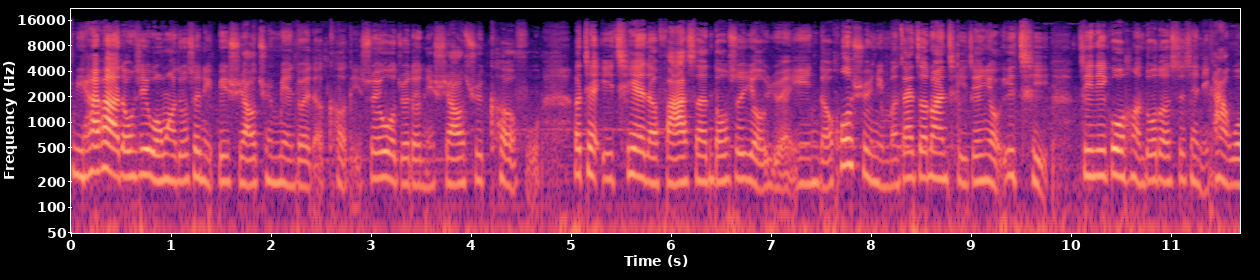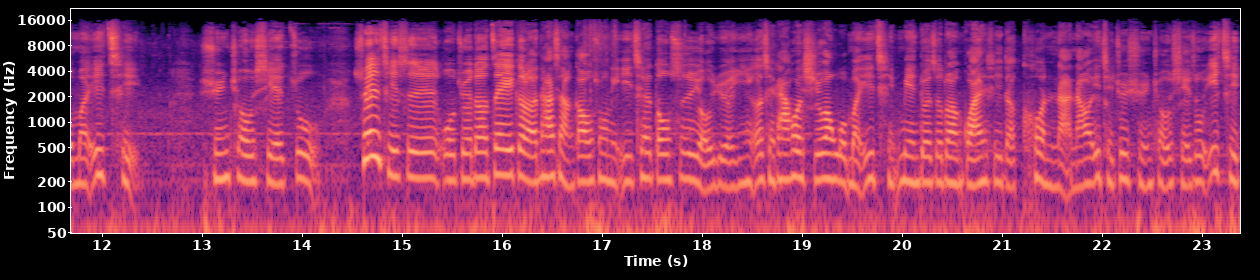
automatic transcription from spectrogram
你害怕的东西往往就是你必须要去面对的课题，所以我觉得你需要去克服，而且一切的发生都是有原因的。或许你们在这段期间有一起经历过很多的事情，你看我们一起。寻求协助，所以其实我觉得这一个人他想告诉你，一切都是有原因，而且他会希望我们一起面对这段关系的困难，然后一起去寻求协助，一起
